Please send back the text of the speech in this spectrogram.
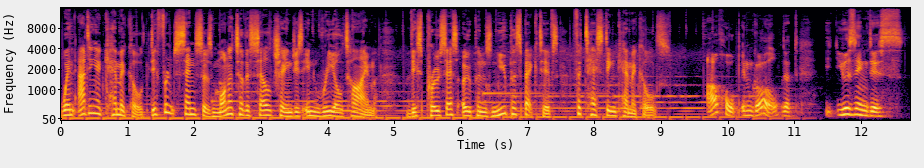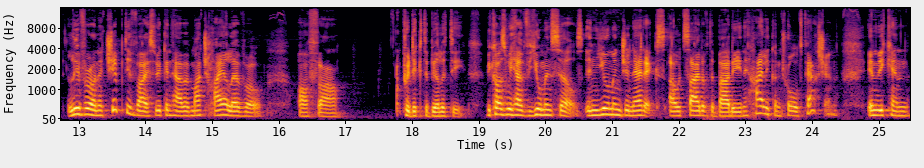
when adding a chemical, different sensors monitor the cell changes in real time. This process opens new perspectives for testing chemicals. Our hope and goal that using this liver on a chip device, we can have a much higher level of uh, predictability because we have human cells and human genetics outside of the body in a highly controlled fashion. And we can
